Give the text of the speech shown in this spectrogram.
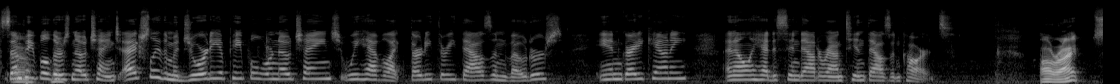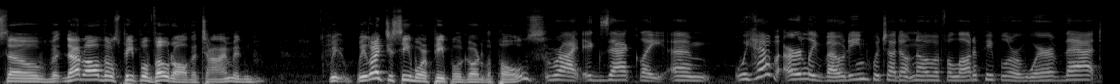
Some uh, people there's no change. Actually, the majority of people were no change. We have like 33,000 voters in Grady County, and I only had to send out around 10,000 cards. All right. So, but not all those people vote all the time, and we we like to see more people go to the polls. Right. Exactly. Um, we have early voting, which I don't know if a lot of people are aware of that.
